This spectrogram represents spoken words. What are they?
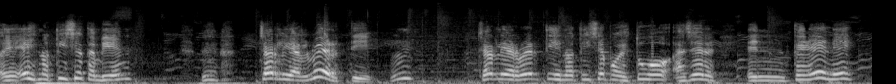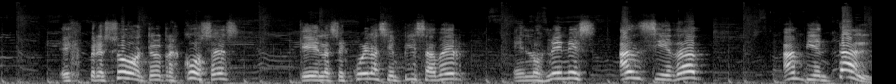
eh, es noticia también Charlie Alberti. Charlie Alberti es noticia porque estuvo ayer en TN, expresó, entre otras cosas, que en las escuelas se empieza a ver en los nenes ansiedad ambiental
